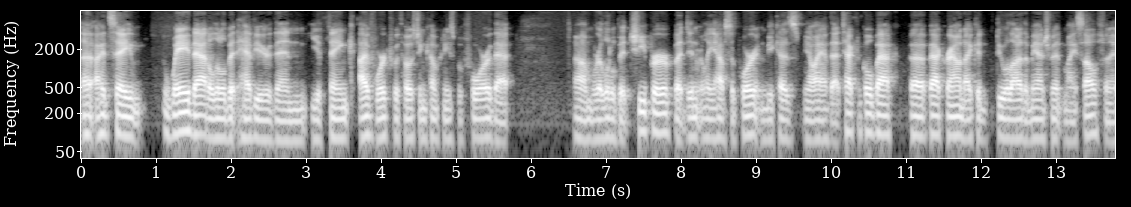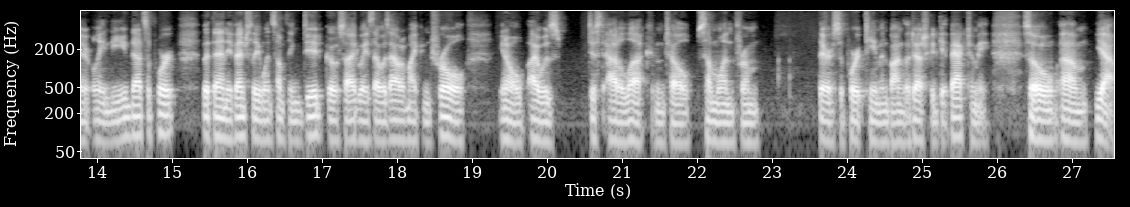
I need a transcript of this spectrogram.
i'd say weigh that a little bit heavier than you think. I've worked with hosting companies before that um, were a little bit cheaper, but didn't really have support. And because you know I have that technical back uh, background, I could do a lot of the management myself, and I didn't really need that support. But then eventually, when something did go sideways that was out of my control, you know, I was just out of luck until someone from their support team in Bangladesh could get back to me. So um, yeah,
